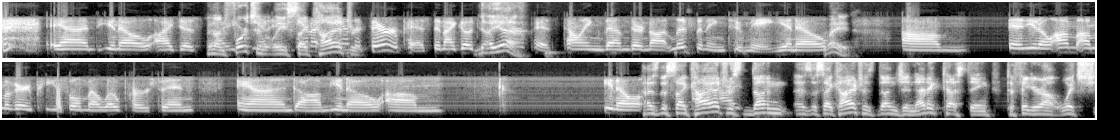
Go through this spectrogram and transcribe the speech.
And you know, I just And unfortunately, and- psychiatry- and a therapist, and I go to Yeah, yeah. therapist telling them they're not listening to me. You know, right um, and you know, I'm I'm a very peaceful, mellow person, and um, you know, um, you know, Has the psychiatrist done has the psychiatrist done genetic testing to figure out which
